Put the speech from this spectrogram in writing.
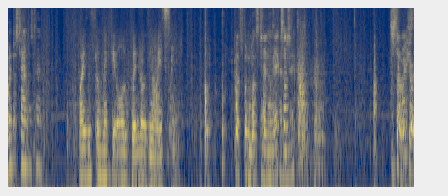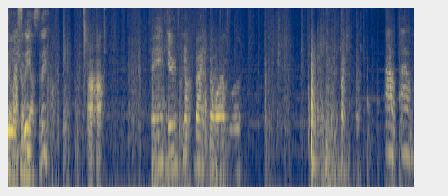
Windows 10, Windows 10. Why does it still make the old Windows noise? Because Windows 10 makes it. Still a curiosity. Uh huh. Thank you. Not back the one. Ow, ow.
